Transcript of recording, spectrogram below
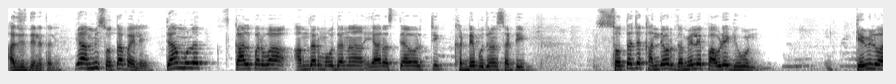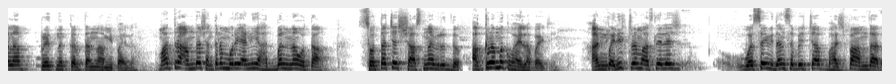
आदेश देण्यात आले. हे आम्ही स्वतः पाहिले. त्यामुळं काल परवा आमदार महोदयांना या रस्त्यावरची खड्डे बुजवण्यासाठी स्वतःच्या खांद्यावर गमेले पावडे घेऊन केविलवाला प्रयत्न करताना आम्ही पाहिलं. मात्र आमदार शांताराम मोरे यांनी हातबल न होता स्वतःच्या शासनाविरुद्ध आक्रमक व्हायला पाहिजे. आणि पहिली ट्रम असलेले वसई विधानसभेच्या भाजपा आमदार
